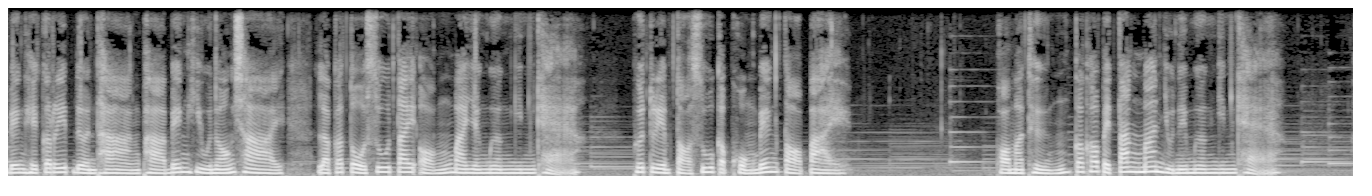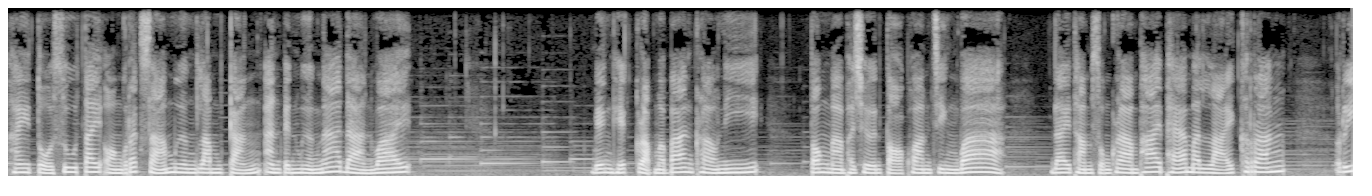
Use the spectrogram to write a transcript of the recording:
เบ้งเฮกก็รีบเดินทางพาเบ้งหิวน้องชาย แล้วก็โตสู้ใต้อ๋องมายังเมืองงินแข เพื่อเตรียมต่อสู้กับคงเบ้งต่อไป พอมาถึงก็เข้าไปตั้งมั่นอยู่ในเมืองยินแข ให้โตสู้ใต้อองรักษาเมืองลำกังอันเป็นเมืองหน้าด่านไว้ เบงเฮกกลับมาบ้านคราวนี้ ต้องมาเผชิญต่อความจริงว่า ได้ทำสงครามพ่ายแพ้มาหลายครั้ง รี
